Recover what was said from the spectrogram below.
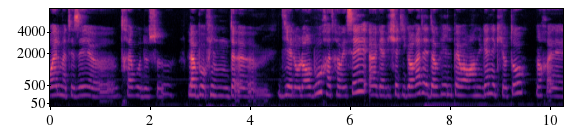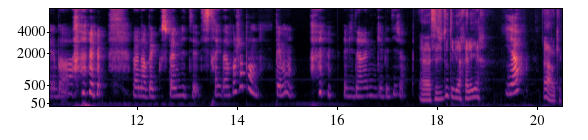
wel ma teze euh, trevo labo fin de, euh, dielo lorbour a travesse hag a viche digoret e daouvil pe war e Kyoto. Nor e ba un a beg gouspen vit euh, distrait d'avro Japon pemon evidaren ket bet dija Euh, c'est du tout e biar c'heleier ya. Ah, ok.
